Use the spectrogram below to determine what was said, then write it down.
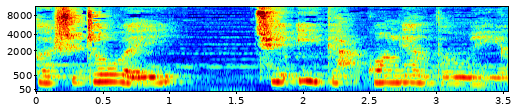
可是周围却一点光亮都没有。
